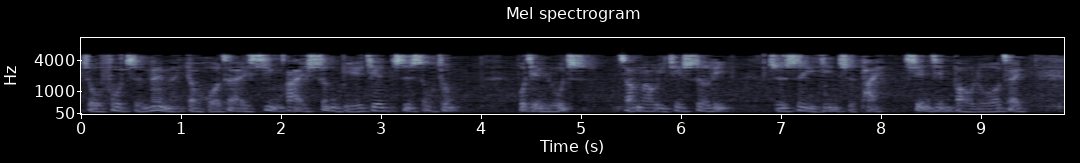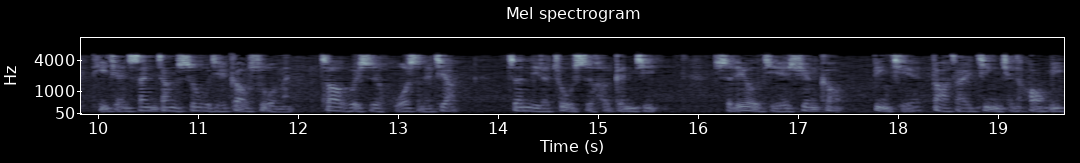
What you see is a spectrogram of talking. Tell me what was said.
祖父姊妹们要活在性爱圣别间自守中。不仅如此，长老已经设立，执事已经指派。现今保罗在提前三章十五节告诉我们，教会是活神的家，真理的注释和根基。十六节宣告，并且大哉敬虔的奥秘，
